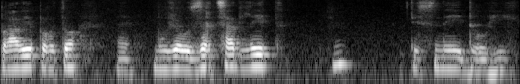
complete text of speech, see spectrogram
Právě proto eh, můžou zrcadlit hm, ty sny druhých.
